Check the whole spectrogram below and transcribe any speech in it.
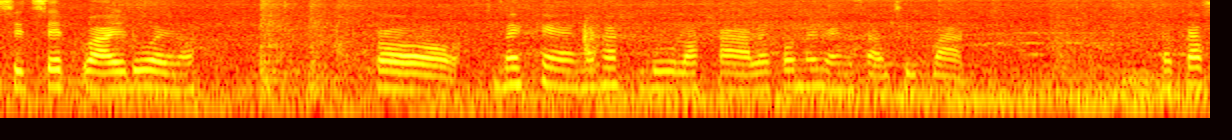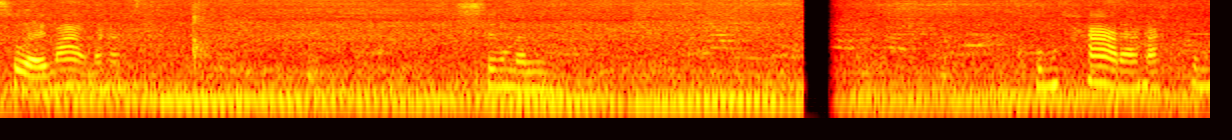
เซตเซตไว้ด้วยเนาะก็ไม่แพงนะคะ ดูราคาแล้วก็ไม่แพงสามสิบบาท แล้วก็สวยมากนะคะ ซึ่งมัน ค่านะคะคุ้ม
